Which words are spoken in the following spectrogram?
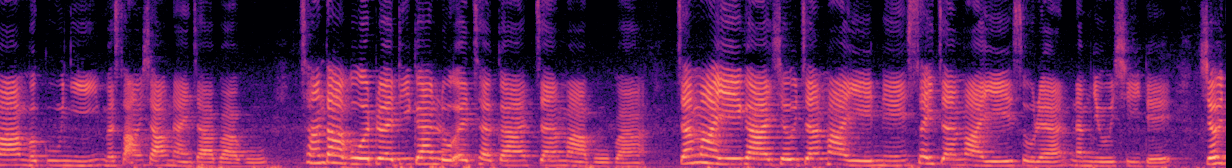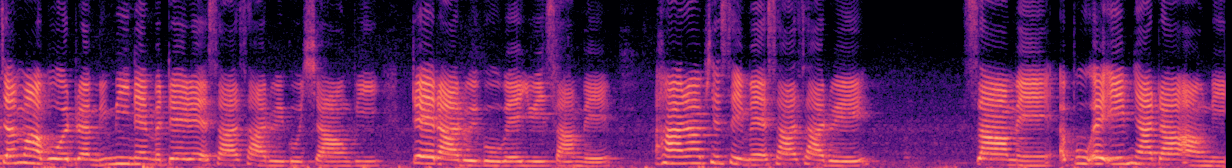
မှမကူညီမဆောင်ရှောက်နိုင်ကြပါဘူးချမ်းသာဖို့အတွက်အဓိကလိုအပ်ချက်ကကျန်းမာဖို့ပါ ကျမ်းမာရေးကရုပ်ကျမ်းမာရေးနဲ့စိတ်ကျမ်းမာရေးဆိုတဲ့နှစ်မျိုးရှိတယ်။ရုပ်ကျမ်းမာဖို့အတွက်မိမိနဲ့မတည့်တဲ့အစားအစာတွေကိုရှောင်ပြီးတဲ့တာတွေကိုပဲရွေးစားမယ်။အာဟာရဖြစ်စေမဲ့အစားအစာတွေစားမယ်အပူအေးအေးမြားတာအောင်နေ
